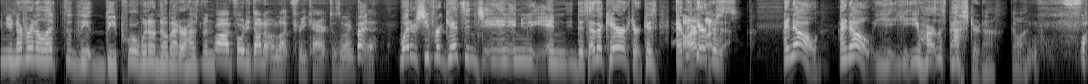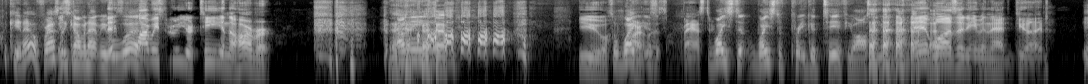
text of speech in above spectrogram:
and you're never gonna let the, the the poor widow know about her husband. Well, I've already done it on like three characters. I don't But care. what if she forgets and and, and you and this other character? Because every character's Heartless. I know, I know, you, you you heartless bastard, huh? Go on. Fucking hell, Frasley This- coming at me This is why we threw your tea in the harbor. I mean, You So wait, is heartless bastard. waste of, waste of pretty good tea if you ask me. It wasn't even that good.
